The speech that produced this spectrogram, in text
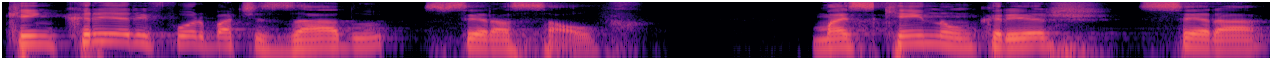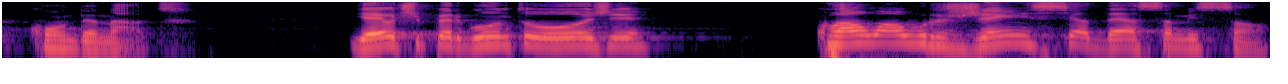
Quem crer e for batizado será salvo, mas quem não crer será condenado. E aí eu te pergunto hoje, qual a urgência dessa missão?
